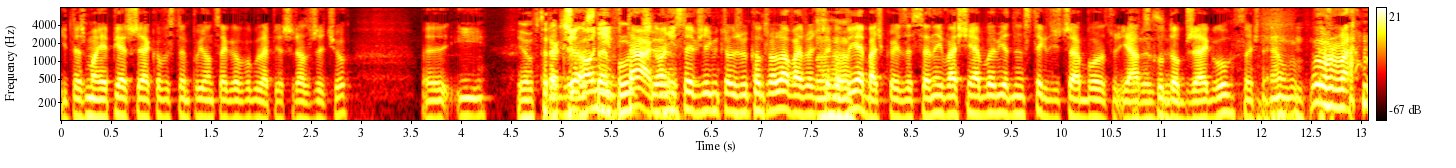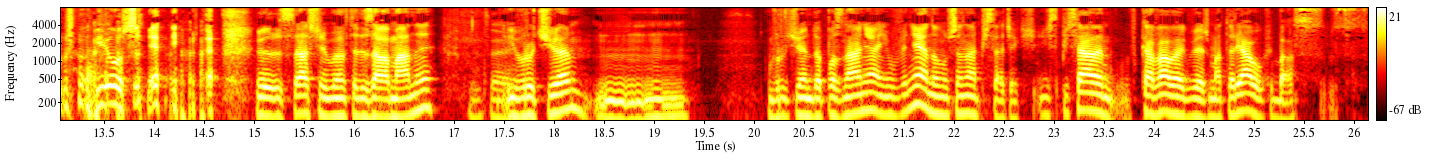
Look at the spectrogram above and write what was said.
i też moje pierwsze jako występującego w ogóle pierwszy raz w życiu Y, i On w trakcie Także oni, tak, czy... oni sobie wzięli mikro, żeby kontrolować, żeby czego wyjebać kogoś ze sceny i właśnie ja byłem jednym z tych, gdzie trzeba było Jacku do brzegu, coś tam, ja kurwa, już, nie? Strasznie byłem wtedy załamany Tak. i wróciłem, mm, wróciłem do Poznania i mówię, nie, no muszę napisać jakiś, i spisałem w kawałek, wiesz, materiału chyba z, z,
